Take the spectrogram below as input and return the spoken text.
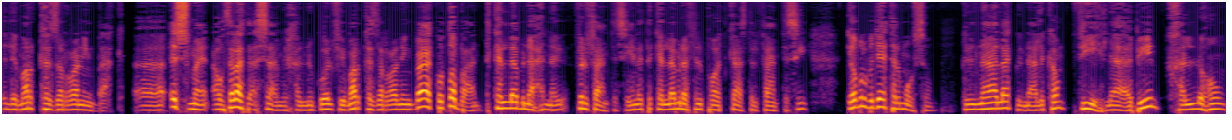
لمركز ال running back آه اسمين أو ثلاث أسامي خلينا نقول في مركز ال running back وطبعا تكلمنا إحنا في ال fantasy هنا تكلمنا في البودكاست ال fantasy قبل بداية الموسم. قلنا لك قلنا لكم فيه لاعبين خلهم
